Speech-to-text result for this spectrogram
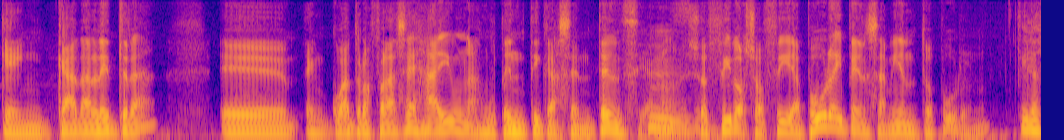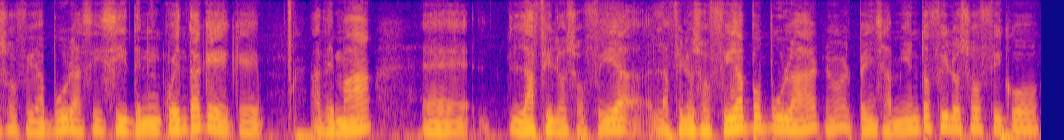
que en cada letra eh, en cuatro frases hay una auténtica sentencia. ¿no? Mm. Eso es filosofía pura y pensamiento puro. ¿no? Filosofía pura, sí, sí. Ten en cuenta que, que, además eh, la filosofía, la filosofía popular, ¿no? el pensamiento filosófico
